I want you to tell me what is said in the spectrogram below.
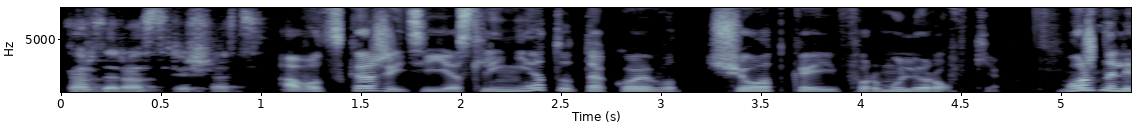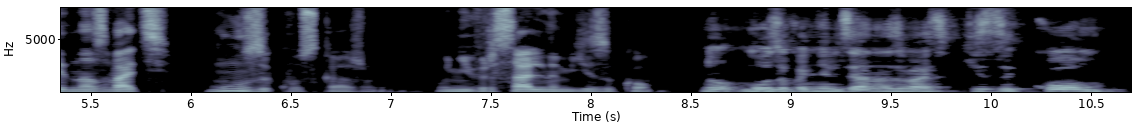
каждый раз решать. А вот скажи, скажите, если нету такой вот четкой формулировки, можно ли назвать музыку, скажем, универсальным языком? Ну, музыку нельзя назвать языком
